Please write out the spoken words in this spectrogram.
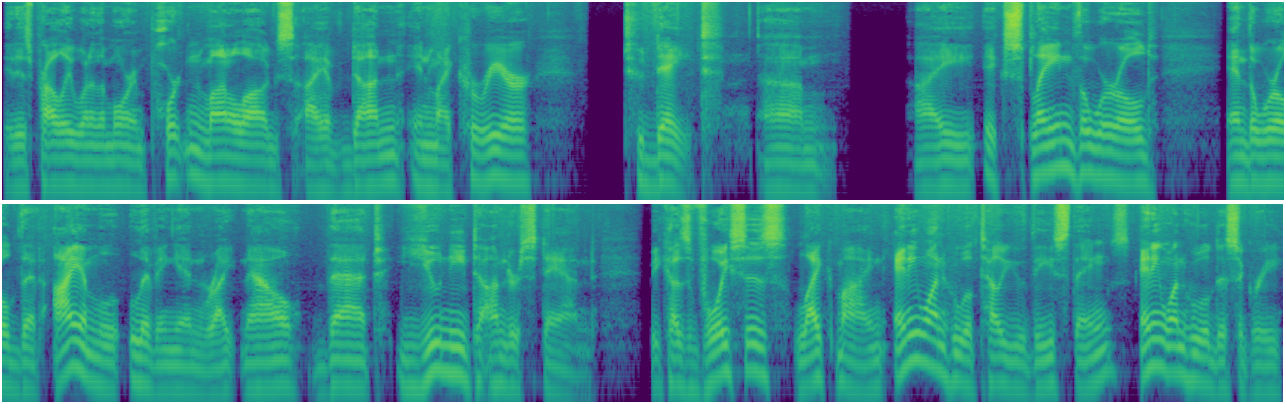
It is probably one of the more important monologues I have done in my career to date. Um, I explained the world and the world that I am living in right now that you need to understand. Because voices like mine, anyone who will tell you these things, anyone who will disagree,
